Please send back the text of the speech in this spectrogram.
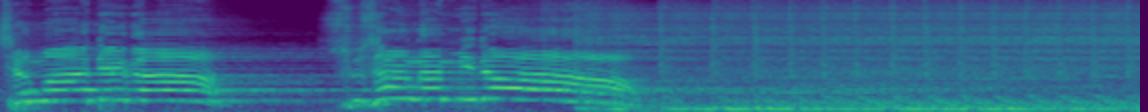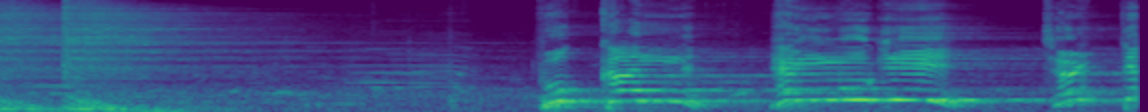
청와대가 수상합니다. 북한 핵무기 절대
